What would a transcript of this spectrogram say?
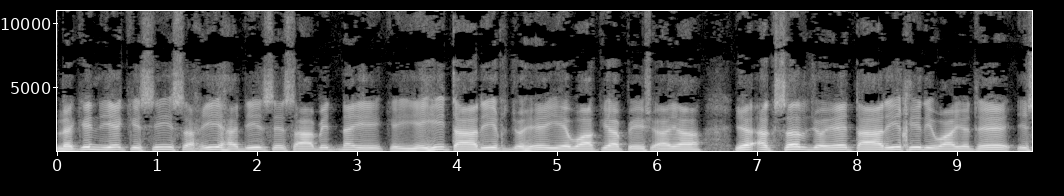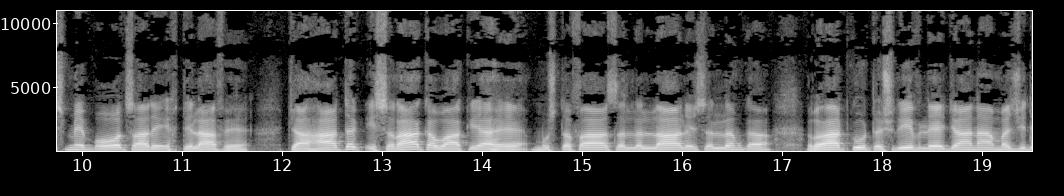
لیکن یہ کسی صحیح حدیث سے ثابت نہیں کہ یہی تاریخ جو ہے یہ واقعہ پیش آیا، یہ اکثر جو ہے تاریخی روایت ہے، اس میں بہت سارے اختلاف ہے جہاں تک اسراء کا واقعہ ہے، مصطفیٰ صلی اللہ علیہ وسلم کا رات کو تشریف لے جانا مسجد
